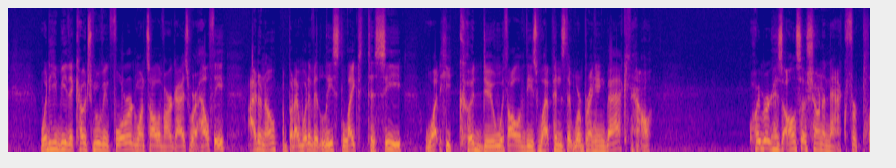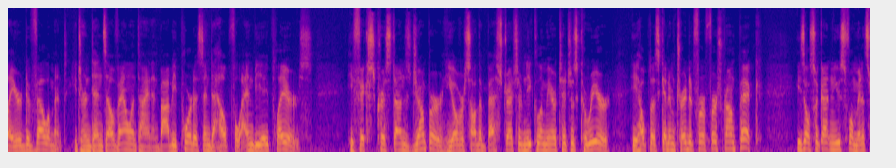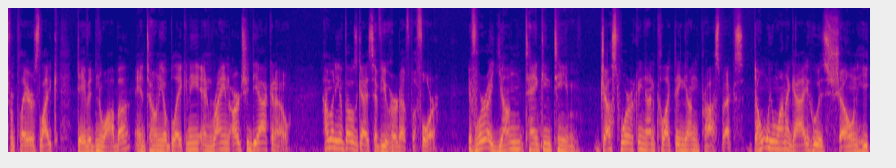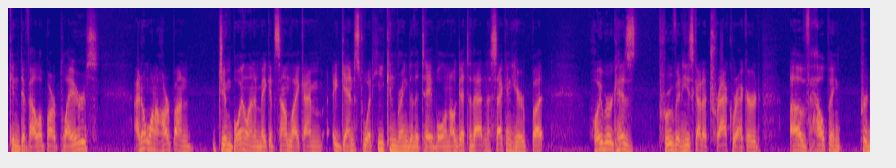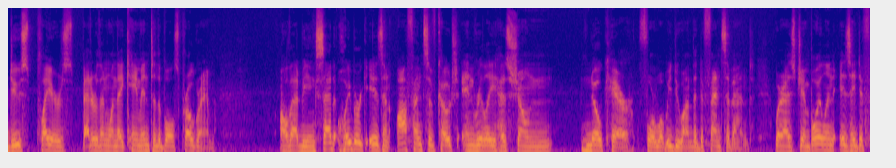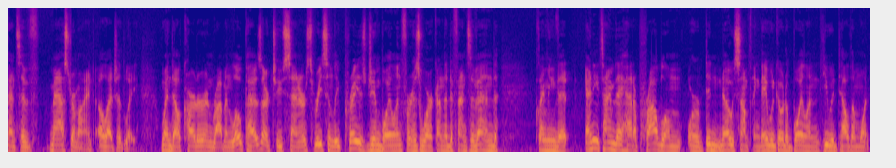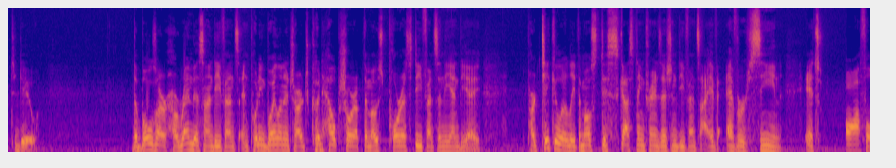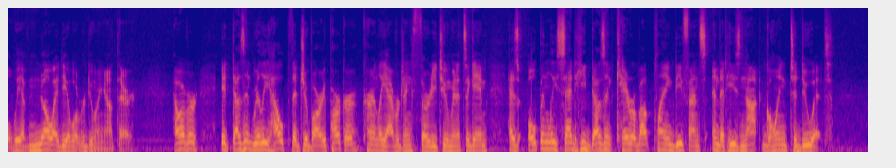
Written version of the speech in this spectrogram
Would he be the coach moving forward once all of our guys were healthy? I don't know, but I would have at least liked to see what he could do with all of these weapons that we're bringing back now. Hoiberg has also shown a knack for player development. He turned Denzel Valentine and Bobby Portis into helpful NBA players. He fixed Kris Dunn's jumper. He oversaw the best stretch of Nikola Mirotic's career. He helped us get him traded for a first round pick. He's also gotten useful minutes from players like David Nwaba, Antonio Blakeney, and Ryan Archie Arcidiacono. How many of those guys have you heard of before? If we're a young tanking team, just working on collecting young prospects, don't we want a guy who has shown he can develop our players? I don't want to harp on Jim Boylen and make it sound like I'm against what he can bring to the table, and I'll get to that in a second here, but Hoiberg has proven he's got a track record of helping produce players better than when they came into the Bulls program. All that being said, Hoiberg is an offensive coach and really has shown no care for what we do on the defensive end, whereas Jim Boylen is a defensive mastermind, allegedly. Wendell Carter and Robin Lopez, our two centers, recently praised Jim Boylen for his work on the defensive end, claiming that anytime they had a problem or didn't know something, they would go to Boylen and he would tell them what to do. The Bulls are horrendous on defense, and putting Boylen in charge could help shore up the most porous defense in the NBA, particularly the most disgusting transition defense I have ever seen. It's awful. We have no idea what we're doing out there. However, it doesn't really help that Jabari Parker, currently averaging 32 minutes a game, has openly said he doesn't care about playing defense and that he's not going to do it.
